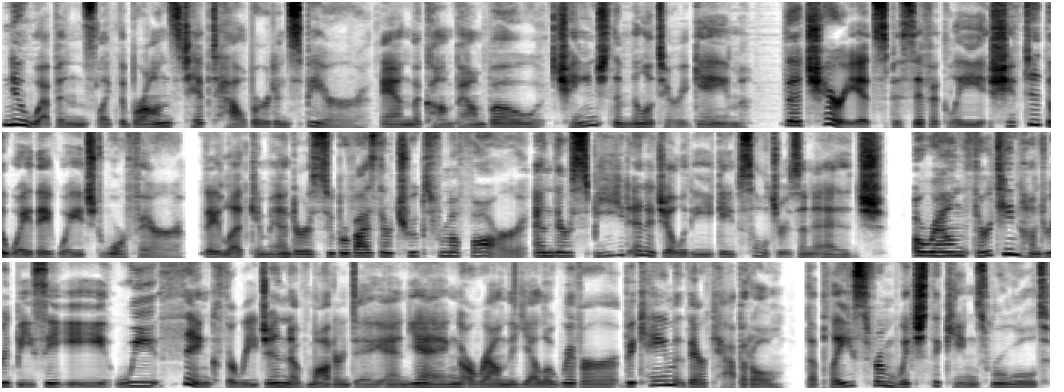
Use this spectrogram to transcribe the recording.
New weapons like the bronze tipped halberd and spear and the compound bow changed the military game. The chariot specifically shifted the way they waged warfare. They let commanders supervise their troops from afar, and their speed and agility gave soldiers an edge. Around 1300 BCE, we think the region of modern day Anyang around the Yellow River became their capital the place from which the kings ruled.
